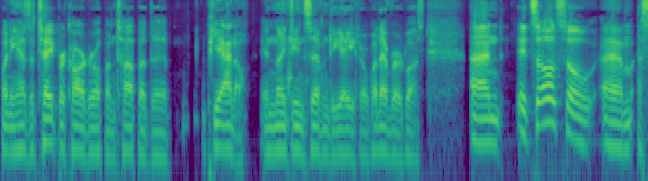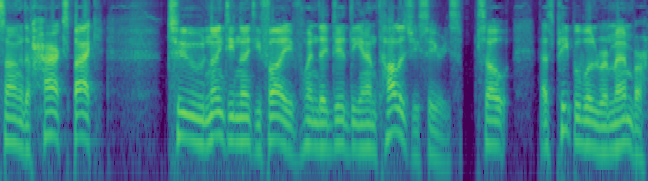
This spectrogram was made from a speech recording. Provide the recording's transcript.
when he has a tape recorder up on top of the piano in 1978 or whatever it was. And it's also um, a song that harks back to 1995 when they did the anthology series. So as people will remember,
